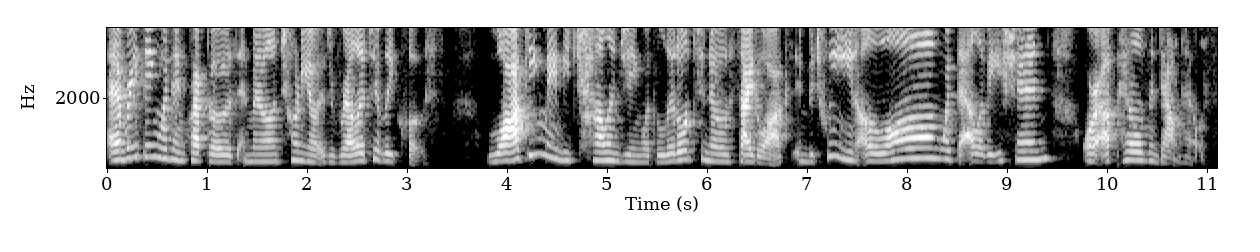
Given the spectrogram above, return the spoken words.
Everything within Quepos and Manuel Antonio is relatively close. Walking may be challenging with little to no sidewalks in between, along with the elevation or uphills and downhills.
